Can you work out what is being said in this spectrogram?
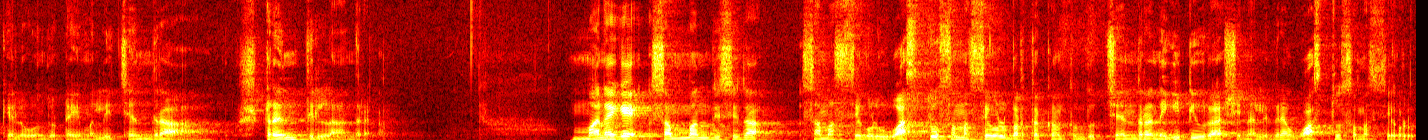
ಕೆಲವೊಂದು ಟೈಮಲ್ಲಿ ಚಂದ್ರ ಸ್ಟ್ರೆಂತ್ ಇಲ್ಲ ಅಂದರೆ. ಮನೆಗೆ ಸಂಬಂಧಿಸಿದ ಸಮಸ್ಯೆಗಳು, ವಾಸ್ತು ಸಮಸ್ಯೆಗಳು ಬರ್ತಕ್ಕಂಥದ್ದು, ಚಂದ್ರ ನೆಗೆಟಿವ್ ರಾಶಿನಲ್ಲಿದ್ದರೆ ವಾಸ್ತು ಸಮಸ್ಯೆಗಳು.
